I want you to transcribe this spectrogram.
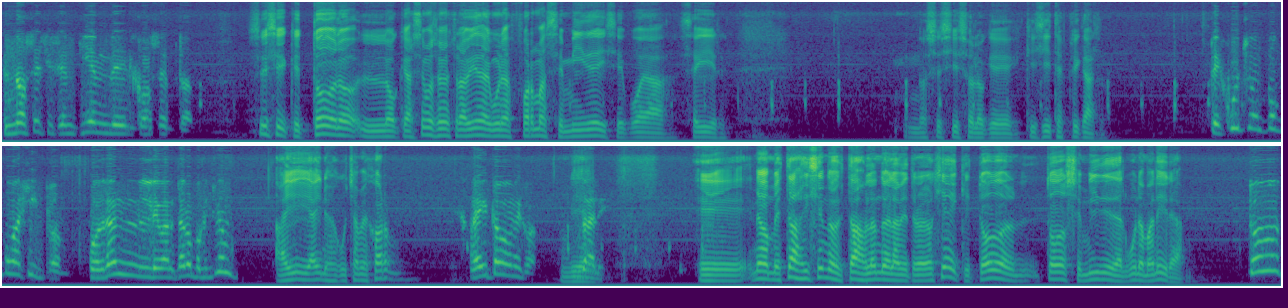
No sé si se entiende el concepto. Sí, sí, que todo lo, que hacemos en nuestra vida de alguna forma se mide y se pueda seguir. No sé si eso es lo que quisiste explicar. Te escucho un poco bajito. ¿Podrán levantar un poquito? Ahí, ahí nos escucha mejor. Ahí estamos mejor. Dale. Eh, no, me estabas diciendo que estabas hablando de la metrología y que todo, todo se mide de alguna manera. Todo,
